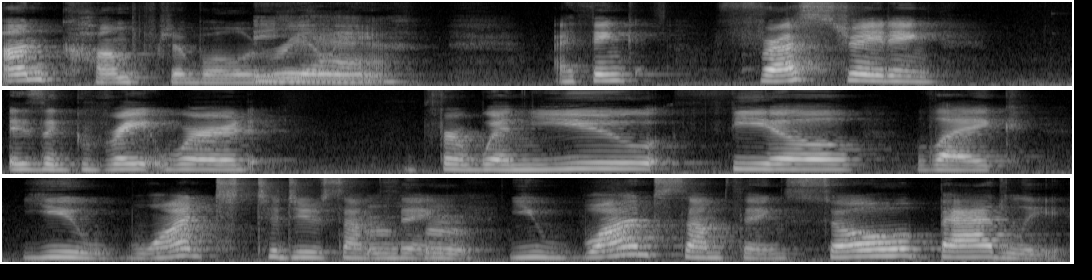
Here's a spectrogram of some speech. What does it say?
uncomfortable, really. Yeah. I think frustrating is a great word for when you feel like you want to do something, mm-hmm. you want something so badly,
